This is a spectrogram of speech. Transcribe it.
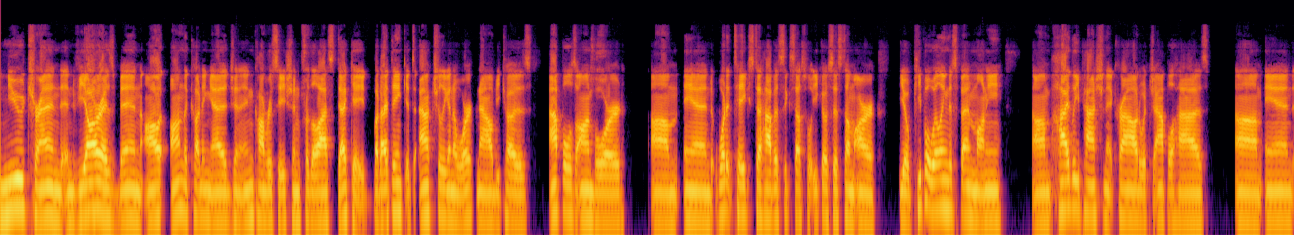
new trend and VR has been on the cutting edge and in conversation for the last decade. But I think it's actually going to work now because Apple's on board. Um, and what it takes to have a successful ecosystem are, you know, people willing to spend money, um, highly passionate crowd, which Apple has, um, and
